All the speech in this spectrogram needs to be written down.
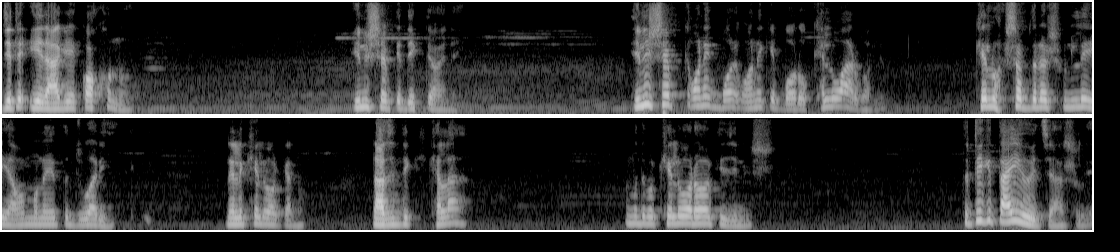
যেটা এর আগে কখনো ইনুস সাহেবকে দেখতে হয় নাই। সাহেবকে অনেক বড়, অনেকে বড় খেলোয়াড় বলেন খেলোয়াড় শব্দটা শুনলেই আমার মনে হয় তো জুয়ারি। নাহলে খেলোয়াড় কেন? রাজনীতি খেলা? মধ্যে খেলোয়াড় হওয়ার কি জিনিস? তো ঠিকই তাই হয়েছে আসলে।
